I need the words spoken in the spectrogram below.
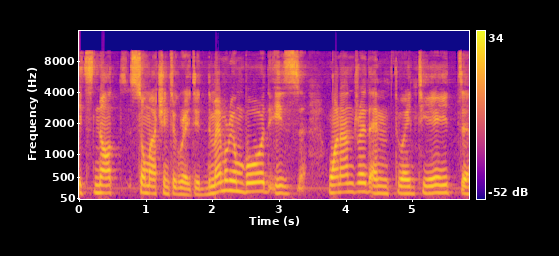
it's not so much integrated. The memory on board is 128 uh,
